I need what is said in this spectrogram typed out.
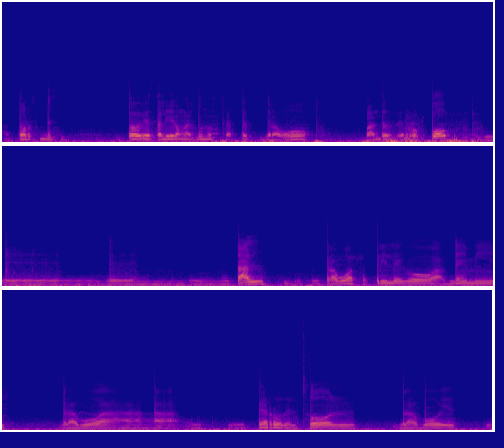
a Torch Music. Y todavía salieron algunos cassettes. Grabó bandas de rock pop, de, de, metal. Grabó a Sacrílego, a Blemish. Grabó a, este, Perro del Sol. Grabó este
